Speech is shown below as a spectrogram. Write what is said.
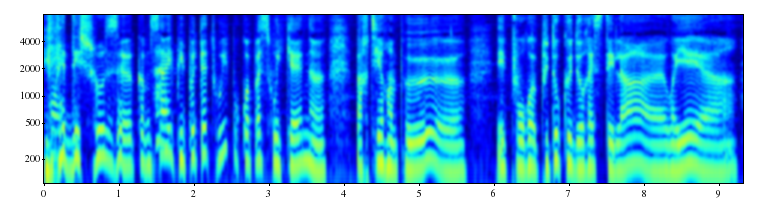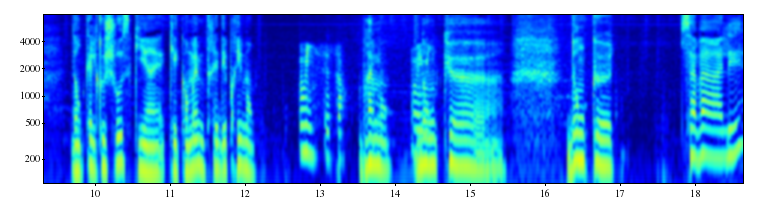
Et Ouais. faites des choses euh, comme ça. Et puis peut-être, oui, pourquoi pas ce week-end, partir un peu. et pour, plutôt que de rester là, vous voyez, dans quelque chose qui, est- qui est quand même très déprimant. Oui, c'est ça. Vraiment. Oui, oui. donc, euh, donc euh, ça va aller.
